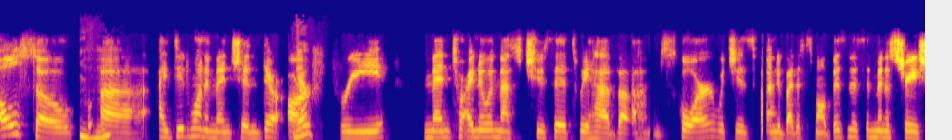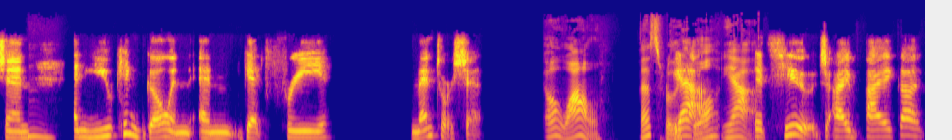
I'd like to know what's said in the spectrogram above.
Also mm-hmm. uh, i did want to mention there are free mentor i know in massachusetts we have um, score which is funded by the small business administration mm. and you can go and and get free mentorship. Oh wow that's really yeah, cool. Yeah. It's huge. I I got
